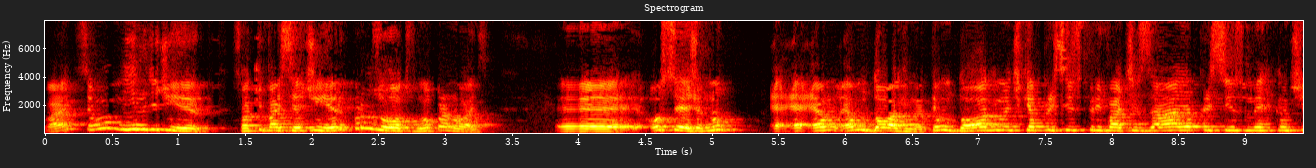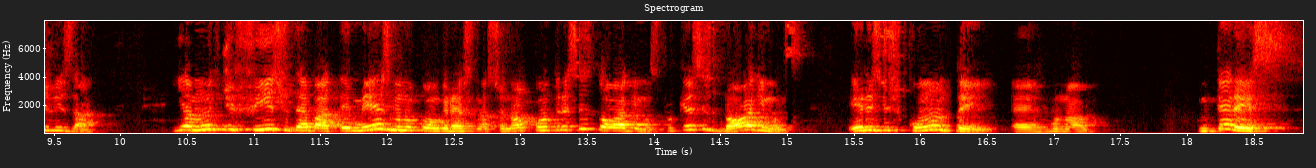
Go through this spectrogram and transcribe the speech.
Vai ser uma mina de dinheiro. Só que vai ser dinheiro para os outros, não para nós. É, ou seja, não, é, é, é, um dogma. Tem um dogma de que é preciso privatizar e é preciso mercantilizar. E é muito difícil debater, mesmo no Congresso Nacional, contra esses dogmas. Porque esses dogmas, eles escondem, é, Ronaldo, interesses.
